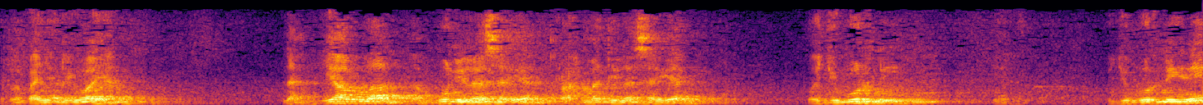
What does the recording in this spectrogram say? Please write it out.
Karena banyak riwayat. Nah, ya Allah, ampunilah saya, rahmatilah saya, wajiburni. Ya. Wajiburni ini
